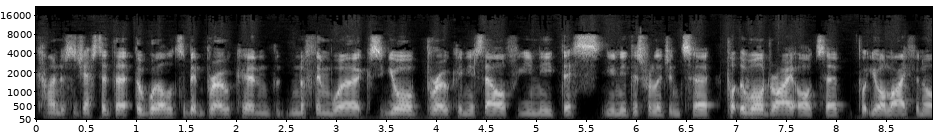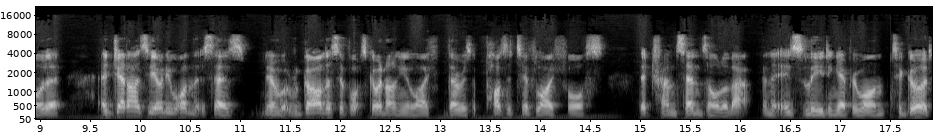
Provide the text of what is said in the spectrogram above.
kind of suggested that the world's a bit broken, nothing works, you're broken yourself, you need this, you need this religion to put the world right or to put your life in order. And Jedi's the only one that says, you know, regardless of what's going on in your life, there is a positive life force that transcends all of that and it is leading everyone to good.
